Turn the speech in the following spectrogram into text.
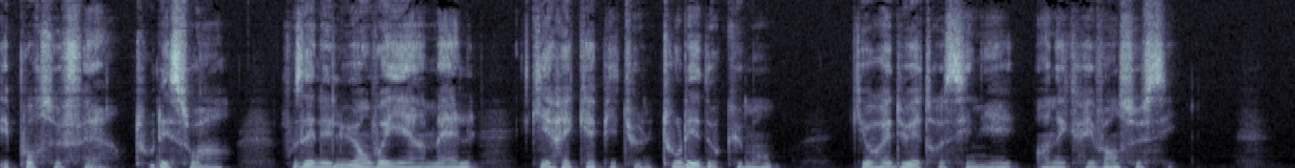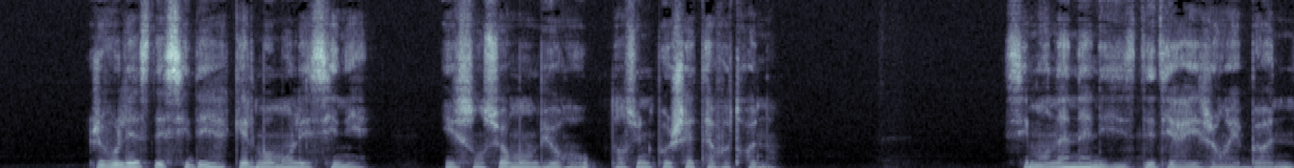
et pour ce faire, tous les soirs, vous allez lui envoyer un mail qui récapitule tous les documents qui auraient dû être signés en écrivant ceci. Je vous laisse décider à quel moment les signer. Ils sont sur mon bureau, dans une pochette à votre nom. Si mon analyse des dirigeants est bonne,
